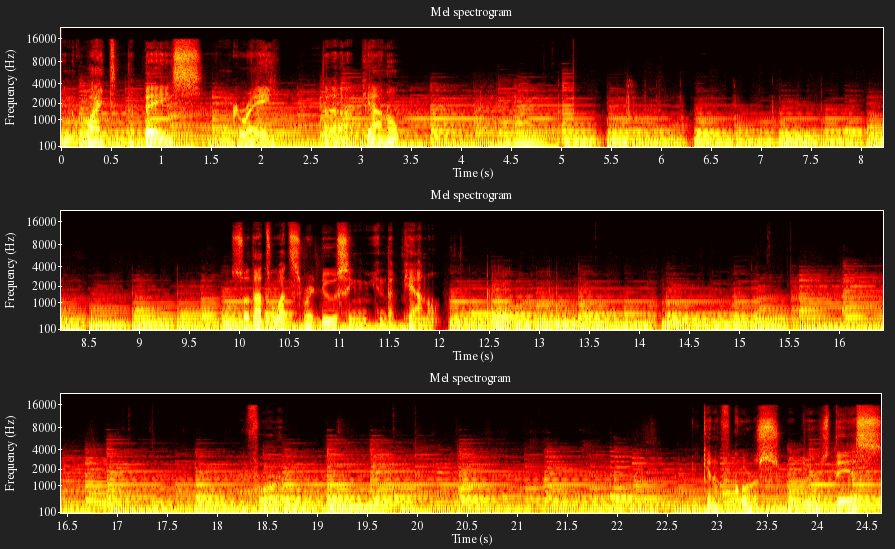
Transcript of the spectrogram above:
In white the bass, in gray the piano so that's what's reducing in the piano. Before you can of course reduce this.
